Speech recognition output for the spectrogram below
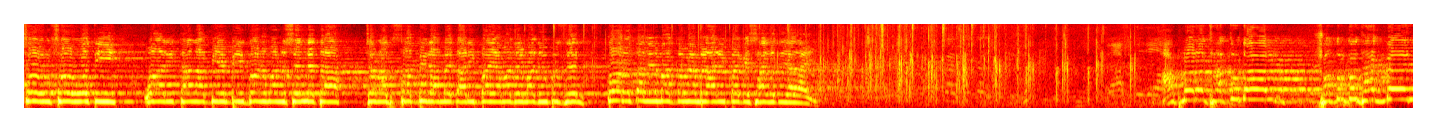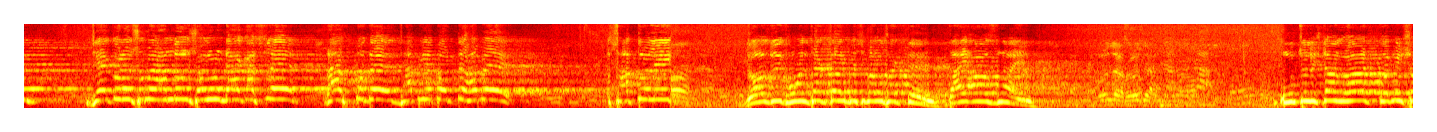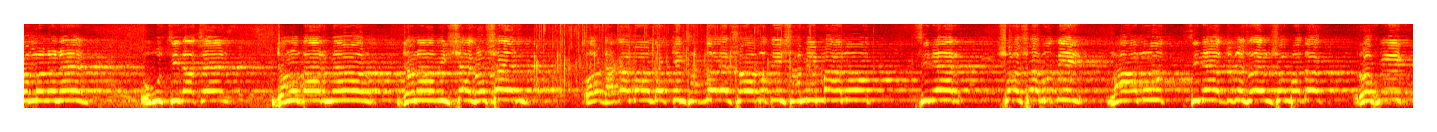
সাবেক সভাপতি ওয়ারি থানা বিএনপির গণমানুষের নেতা জনাব সাব্বির আহমেদ আরিফ ভাই আমাদের মাঝে উপস্থিত। করতালির মাধ্যমে আমরা আরিফ ভাইকে স্বাগত জানাই। আপনারা ছাত্রদল, সতর্ক থাকবেন। যে কোনো সময় আন্দোলন সংগ্রাম ডাক আসলে রাজপথে ঝাঁপিয়ে পড়তে হবে। ছাত্রলীগ, দল দুই ক্ষমতা থাকতে আর বেশি ভালো থাকতেন, তাই আওয়াজ নাই। উনচল্লিশ নং ওয়ার্ড কর্মী সম্মেলনে উপস্থিত আছেন জনতার মেয়র জনাব ইশাক হোসেন ও ঢাকা মহা দক্ষিণ ছাত্র দলের সভাপতি শামীম মাহমুদ, সিনিয়র সহসভাপতি মাহমুদ, সিনিয়র যুগ্ম সাধারণ সম্পাদক রফিক,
